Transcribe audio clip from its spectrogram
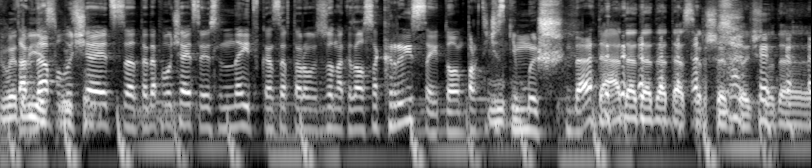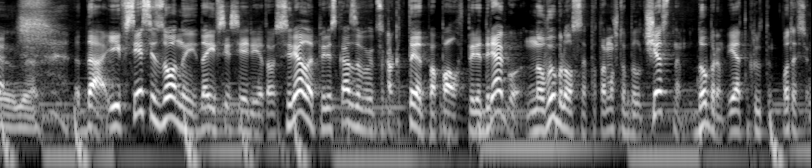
В этом Тогда есть смысл. получается, тогда получается, если Нейт в конце второго сезона оказался крысой, то он практически мышь, да? Да, да, да, да, да, совершенно точно, да, да. Да, и все сезоны, да и все серии этого сериала пересказываются, как Тед попал в передрягу, но выбрался, потому что был честным, добрым и открытым. Вот и все.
